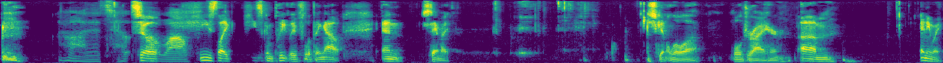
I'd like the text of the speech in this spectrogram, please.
oh, that's so oh, wow. He's like he's completely flipping out, and stand by. Just getting a little uh, little dry here. Um. Anyway,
